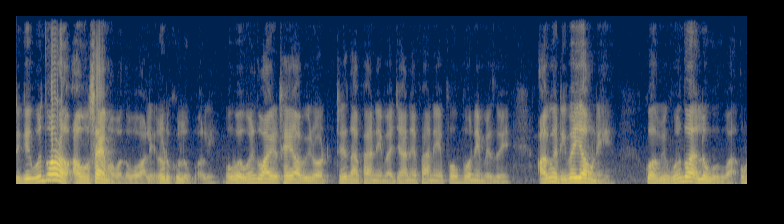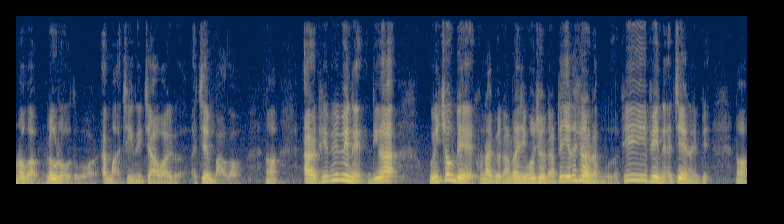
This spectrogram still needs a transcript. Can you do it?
တကယ်ဝင်သွားတော့အောင်ဆိုင်မှာပေါ့သဘောကလေအလုပ်တစ်ခုလုပ်ပေါ့လေမဟုတ်ဘူးဝင်သွားရထဲရောက်ပြီးတော့ဒင်းသာဖတ်နေမှာဂျာနယ်ဖတ်နေဖုန်းပို့နေမယ်ဆိုရင်အောင်ကဒီဘက်ရောက်နေကိုကဝင်းသွားအလုပ်ကိုကအုံနောက်ကမလုပ်တော့ဘူးအဲ့မှာအချိန်ကြီးကြာသွားပြီးတော့အကျင့်ပါတော့နော်အဲ့ဒါဖြည်းဖြည်းဖြည်းနဲ့ဒီကဝင်းချုပ်တဲ့ခုနပြောနောက်တာရင်ဝင်းချုပ်တာတရရက်ဖြစ်လာတာမဟုတ်ဘူးဖြည်းဖြည်းနဲ့အကျင့်နေပြနော်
